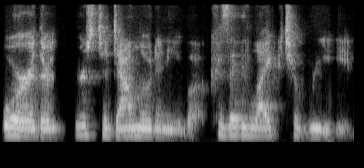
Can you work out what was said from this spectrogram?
Or they're first to download an ebook because they like to read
